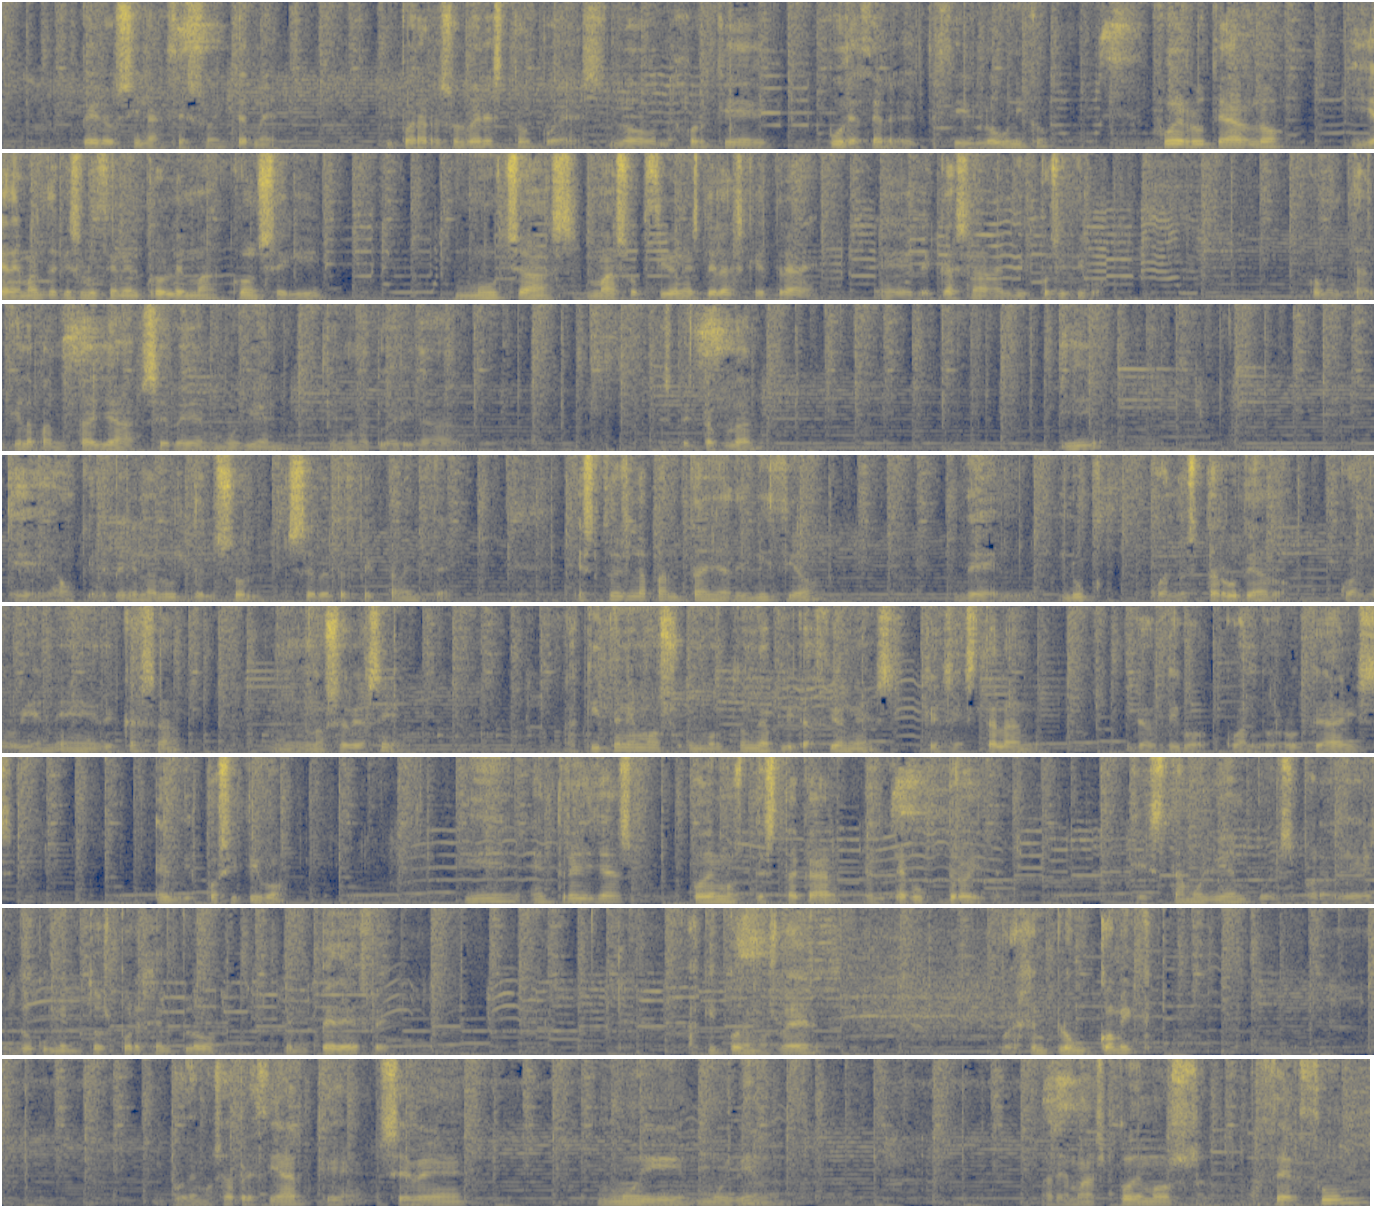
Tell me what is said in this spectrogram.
pero sin acceso a internet. Y para resolver esto, pues lo mejor que pude hacer, es decir, lo único, fue rutearlo y además de que solucioné el problema, conseguí muchas más opciones de las que trae eh, de casa el dispositivo. Comentar que la pantalla se ve muy bien, tiene una claridad espectacular y que aunque le pegue la luz del sol se ve perfectamente. Esto es la pantalla de inicio del Nook cuando está ruteado. Cuando viene de casa no se ve así. Aquí tenemos un montón de aplicaciones que se instalan, ya os digo, cuando ruteáis el dispositivo y entre ellas podemos destacar el ebook Droid, que está muy bien pues para leer documentos, por ejemplo, en PDF. Aquí podemos ver, por ejemplo, un cómic podemos apreciar que se ve muy muy bien. Además podemos hacer zoom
